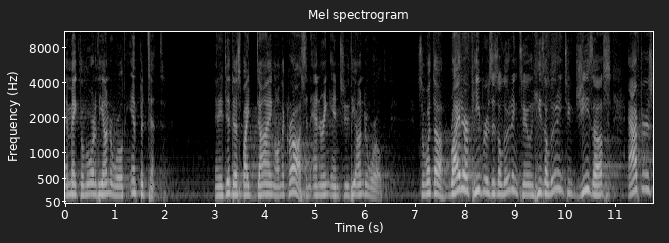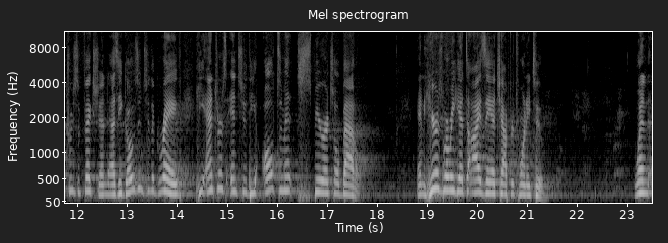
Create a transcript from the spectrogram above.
and make the Lord of the underworld impotent. And he did this by dying on the cross and entering into the underworld. So, what the writer of Hebrews is alluding to, he's alluding to Jesus after his crucifixion, as he goes into the grave, he enters into the ultimate spiritual battle. And here's where we get to Isaiah chapter 22. When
